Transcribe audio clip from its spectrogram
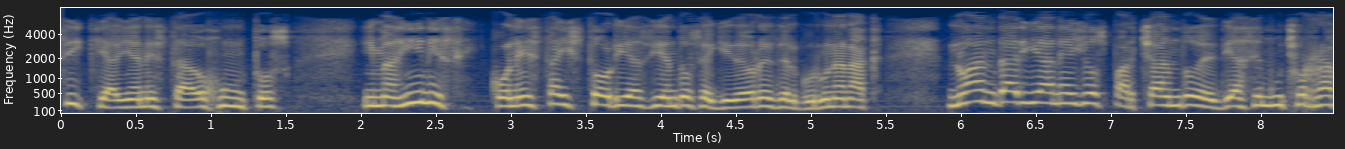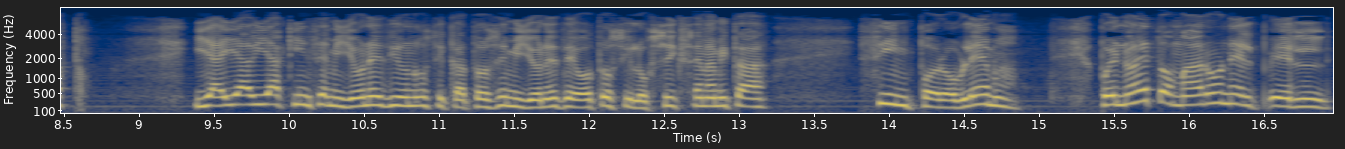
sí que habían estado juntos. Imagínense, con esta historia siendo seguidores del Guru Nanak, no andarían ellos parchando desde hace mucho rato. Y ahí había 15 millones de unos y 14 millones de otros y los Sikhs en la mitad, sin problema. Pues no le tomaron el,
